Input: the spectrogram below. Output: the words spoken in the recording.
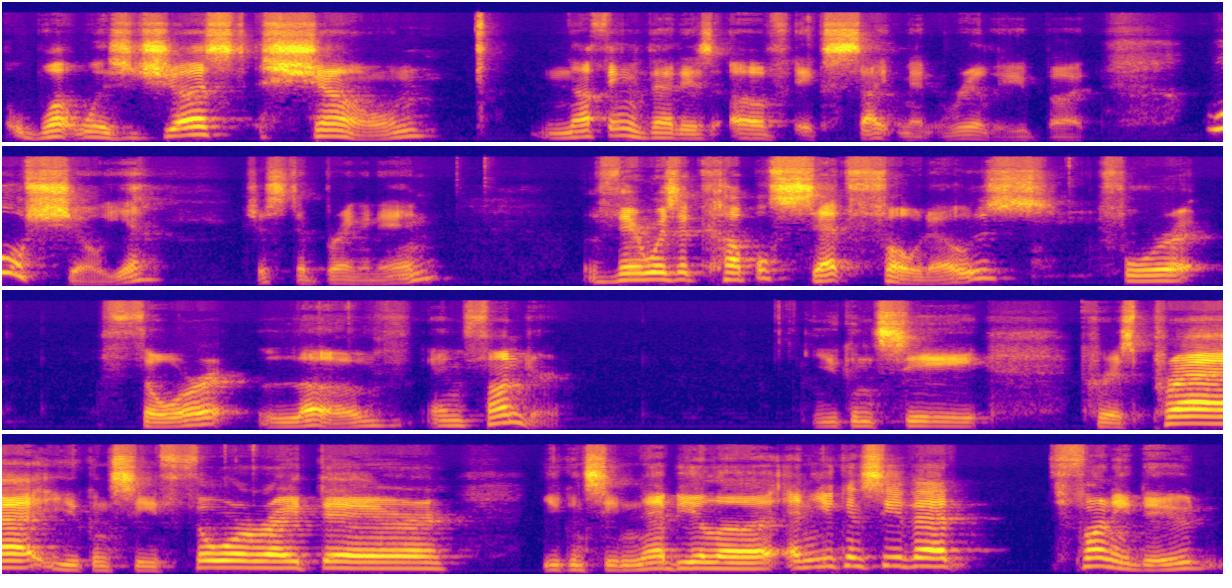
what was just shown nothing that is of excitement really, but we'll show you just to bring it in. There was a couple set photos for Thor, Love, and Thunder. You can see Chris Pratt, you can see Thor right there, you can see Nebula, and you can see that funny dude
